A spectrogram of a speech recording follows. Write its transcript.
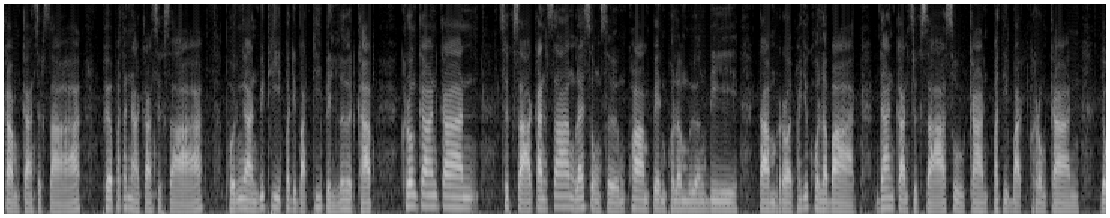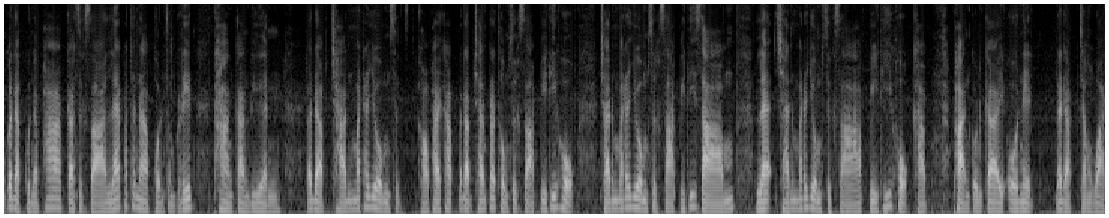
กรรมการศึกษา เพื่อพัฒนาการศึกษา ผลงานวิธีปฏิบัติที่เป็นเลิศครับ โครงการการศึกษาการสร้างและส่งเสริมความเป็นพลเมืองดี ตามรอยพยุคลบาท ด้านการศึกษาสู่การปฏิบัติโครงการ ยกระดับคุณภาพการศึกษาและพัฒนาผลสำฤทธิ์ทางการเรียน ระดับชั้นมัธยมศึกขออภัยครับ ระดับชั้นประถมศึกษาปีที่ 6 ชั้นมัธยมศึกษาปีที่ 3 และชั้นมัธยมศึกษาปีที่ 6 ครับ ผ่านกลไก o n e t ระดับจังหวัด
